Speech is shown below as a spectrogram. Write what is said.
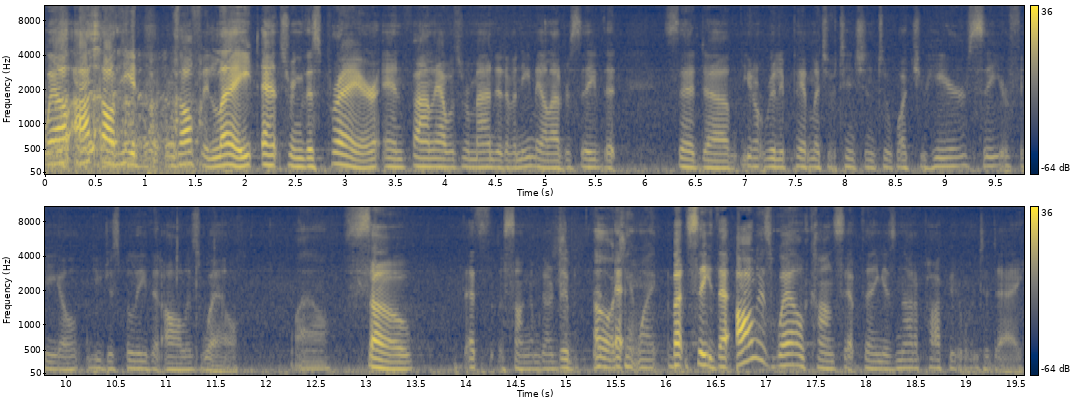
Well, I thought he had, was awfully late answering this prayer, and finally I was reminded of an email I'd received that said, uh, "You don't really pay much attention to what you hear, see, or feel. You just believe that all is well." Wow. So that's the song I'm going to do. Oh, I Uh, can't wait. But see, the all is well concept thing is not a popular one today.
